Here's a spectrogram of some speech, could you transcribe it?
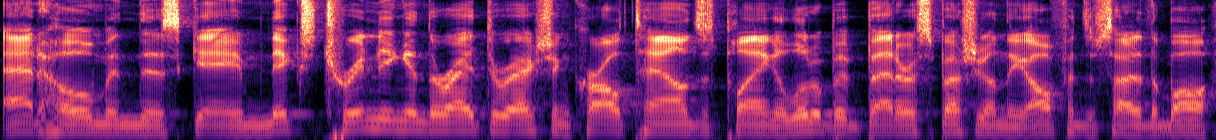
at home in this game. Knicks Knicks trending in the right direction. Karl Towns is playing a little bit better, especially on the offensive side of the ball.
